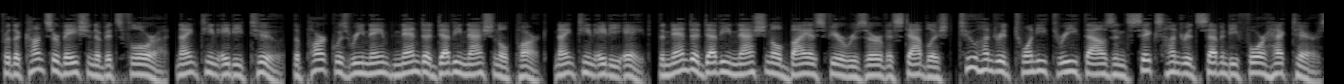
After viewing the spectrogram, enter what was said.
for the conservation of its flora. 1982, the park was renamed Nanda Devi National Park. 1988, the Nanda Devi National Biosphere Reserve established 223,674 hectares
